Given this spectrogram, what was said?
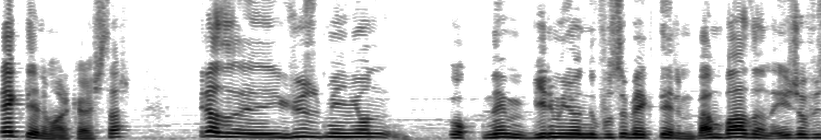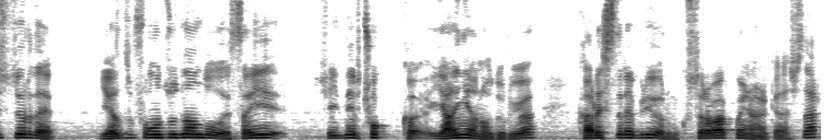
Bekleyelim arkadaşlar. Biraz e, 100 milyon yok ne 1 milyon nüfusu bekleyelim. Ben bazen Age of History'de yazı fontundan dolayı sayı şeyleri çok yan yana duruyor. Karıştırabiliyorum. Kusura bakmayın arkadaşlar.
